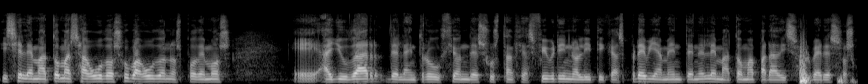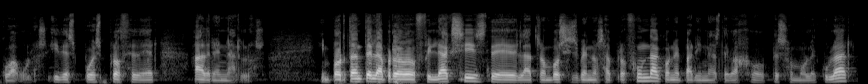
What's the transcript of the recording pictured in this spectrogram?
y si el hematoma es agudo o subagudo nos podemos eh, ayudar de la introducción de sustancias fibrinolíticas previamente en el hematoma para disolver esos coágulos y después proceder a drenarlos. Importante la profilaxis de la trombosis venosa profunda con heparinas de bajo peso molecular.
